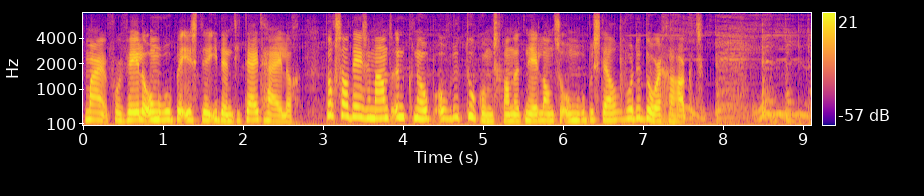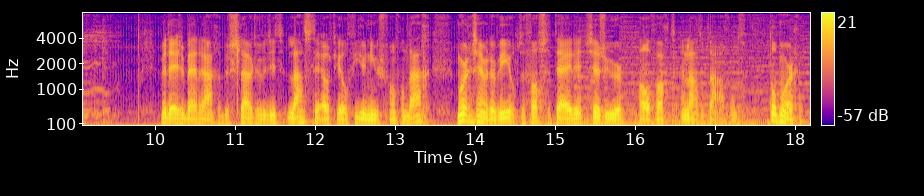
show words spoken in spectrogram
Maar voor vele omroepen is de identiteit heilig. Toch zal deze maand een knoop over de toekomst van het Nederlandse omroepbestel worden doorgehakt. Met deze bijdrage besluiten we dit laatste RTL 4 nieuws van vandaag. Morgen zijn we er weer op de vaste tijden, 6 uur, half 8 en laat op de avond. Tot morgen.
